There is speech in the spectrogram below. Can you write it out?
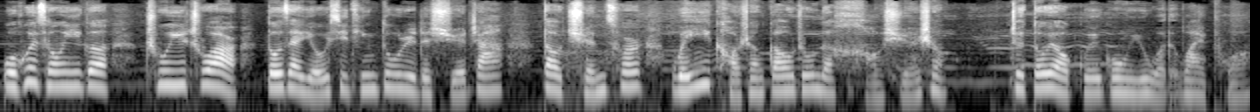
我会从一个初一、初二都在游戏厅度日的学渣，到全村唯一考上高中的好学生，这都要归功于我的外婆。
